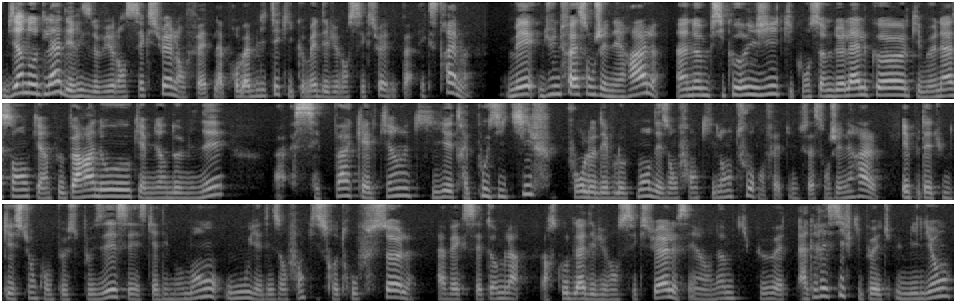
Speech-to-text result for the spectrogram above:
Bien au-delà des risques de violence sexuelle, en fait, la probabilité qu'ils commettent des violences sexuelles n'est pas extrême. Mais d'une façon générale, un homme psychorigide qui consomme de l'alcool, qui est menaçant, qui est un peu parano, qui aime bien dominer, bah, c'est pas quelqu'un qui est très positif pour le développement des enfants qui l'entourent, en fait, d'une façon générale. Et peut-être une question qu'on peut se poser, c'est est-ce qu'il y a des moments où il y a des enfants qui se retrouvent seuls avec cet homme-là? Parce qu'au-delà des violences sexuelles, c'est un homme qui peut être agressif, qui peut être humiliant,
